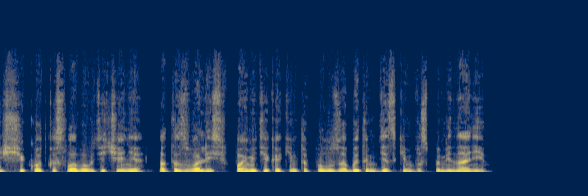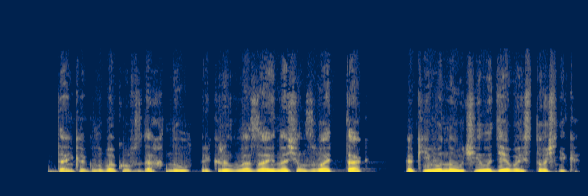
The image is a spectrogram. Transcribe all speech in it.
и щекотка слабого течения отозвались в памяти каким-то полузабытым детским воспоминанием. Данька глубоко вздохнул, прикрыл глаза и начал звать так, как его научила дева Источника.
